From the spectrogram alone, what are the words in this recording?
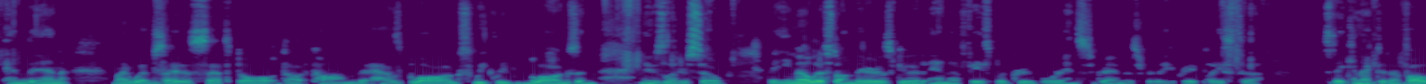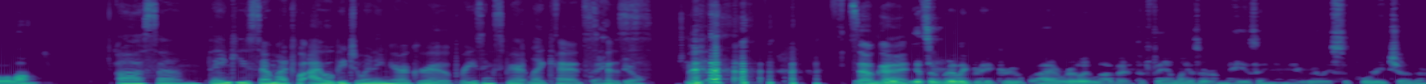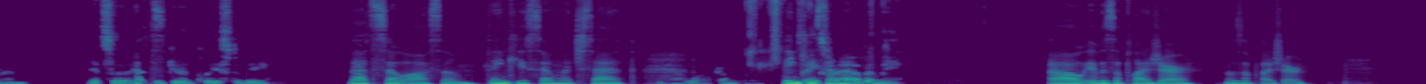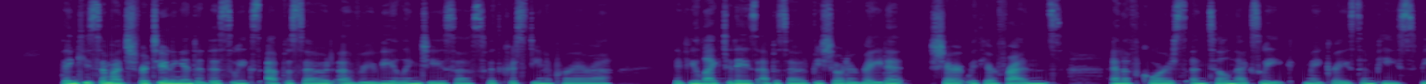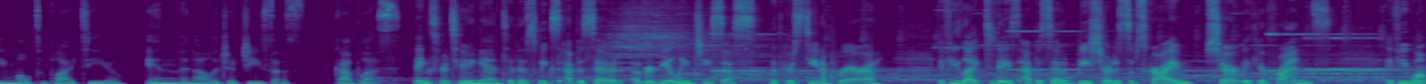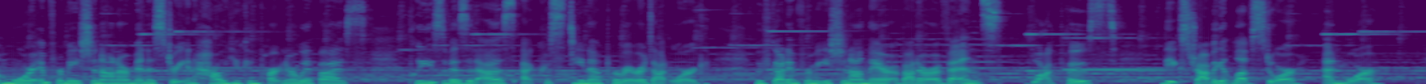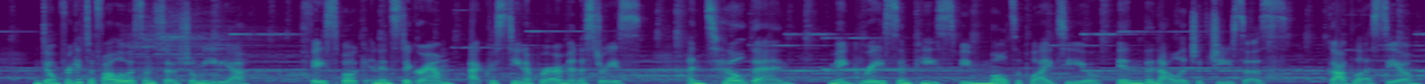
And then my website is sethdahl.com that has blogs, weekly blogs, and newsletters. So the email list on there is good, and that Facebook group or Instagram is really a great place to stay connected and follow along. Awesome. Thank you so much. Well, I will be joining your group, Raising Spirit Led Kids. Thank you. Yeah. so it's good. good. It's a really great group. I really love it. The families are amazing and they really support each other and it's a that's, it's a good place to be. That's so awesome. Thank you so much, Seth. You're welcome. Thank Thanks you so for much. having me. Oh, it was a pleasure. It was a pleasure. Thank you so much for tuning into this week's episode of Revealing Jesus with Christina Perera. If you like today's episode, be sure to rate it, share it with your friends, and of course, until next week, may grace and peace be multiplied to you in the knowledge of Jesus. God bless. Thanks for tuning in to this week's episode of Revealing Jesus with Christina Perera. If you liked today's episode, be sure to subscribe, share it with your friends if you want more information on our ministry and how you can partner with us, please visit us at ChristinaPerera.org. We've got information on there about our events, blog posts, the extravagant love store, and more. And don't forget to follow us on social media Facebook and Instagram at Christina Perera Ministries. Until then, may grace and peace be multiplied to you in the knowledge of Jesus. God bless you.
